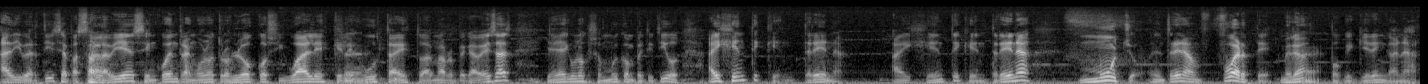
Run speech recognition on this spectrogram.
a divertirse, a pasarla Claro. bien, se encuentran con otros locos iguales que Sí. les gusta esto de armar rompecabezas y hay algunos que son muy competitivos. Hay gente que entrena, hay gente que entrena mucho, entrenan fuerte Mirá. porque quieren ganar.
